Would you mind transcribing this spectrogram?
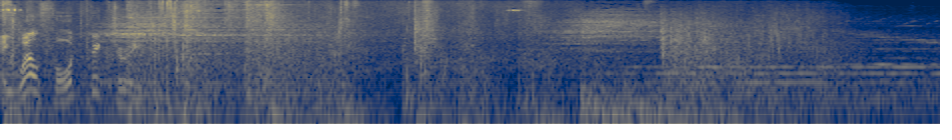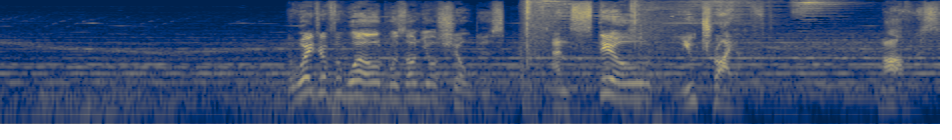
A well-fought victory. The weight of the world was on your shoulders, and still you triumphed. Marvelous.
